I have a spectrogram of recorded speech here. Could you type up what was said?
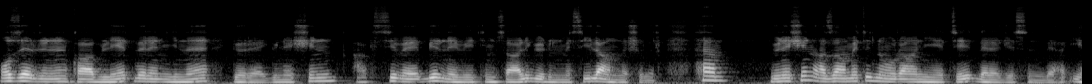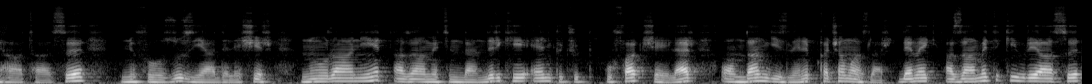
o zerrenin kabiliyet ve rengine göre güneşin aksi ve bir nevi timsali görünmesiyle anlaşılır. Hem Güneşin azameti nuraniyeti derecesinde ihatası nüfuzu ziyadeleşir. Nuraniyet azametindendir ki en küçük ufak şeyler ondan gizlenip kaçamazlar. Demek azameti kibriyası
